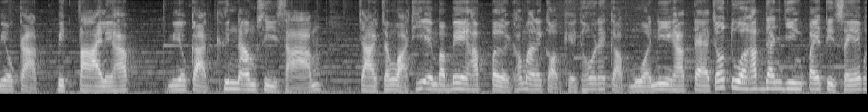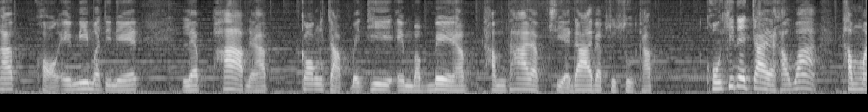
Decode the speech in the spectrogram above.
มีโอกาสปิดตายเลยครับ มีโอกาสขึ้นนำ 4-3 จากจังหวะที่เอ็มบัปเป้ครับเปิดเข้ามาในกรอบเขตโทษให้กับมัวนี่ครับแต่เจ้าตัวครับดันยิงไปติดเซฟครับของเอมี่มาติเนสและภาพนะครับกล้องจับไปที่เอ็มบัปเป้ครับทำท่าแบบเสียดายแบบสุดๆครับคงคิดในใจแหละครับว่าทำไม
